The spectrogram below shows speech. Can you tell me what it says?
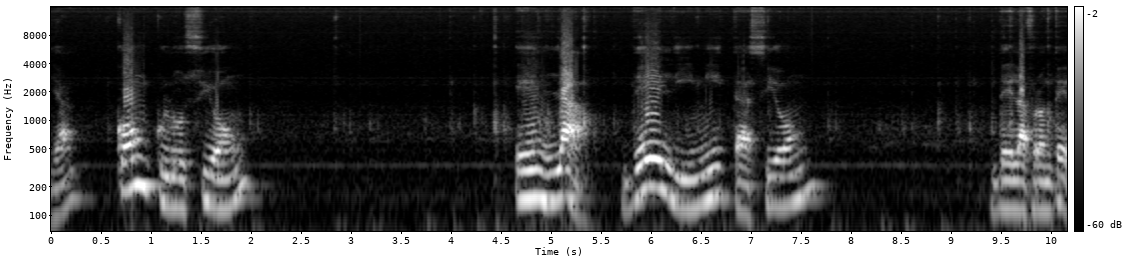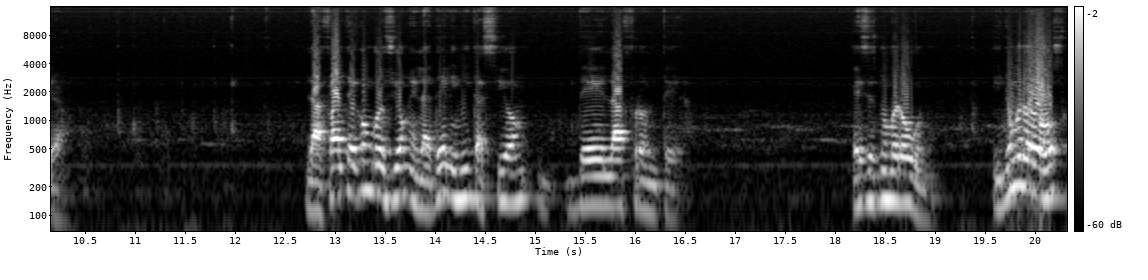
¿ya? Conclusión en la delimitación de la frontera la falta de conclusión en la delimitación de la frontera. Ese es número uno. Y número dos,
